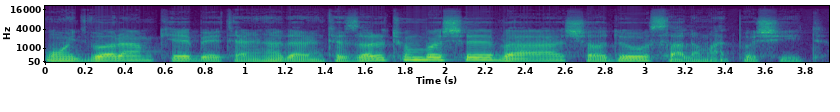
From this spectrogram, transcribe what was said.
امیدوارم که بهترین ها در انتظارتون باشه و شاد و سلامت باشید.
